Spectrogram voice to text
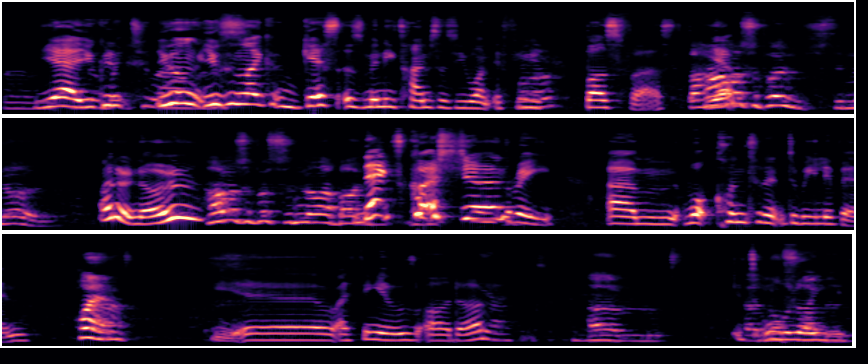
um, Yeah, you can wait two you can you can like guess as many times as you want if you Uh-huh. buzz first. But how am I supposed to know? I don't know. How am I supposed to know about Next question three. Um, what continent do we live in? Hoyam. Yeah, I think it was Arda. Yeah, I think so. Um, It's uh, all North on you.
